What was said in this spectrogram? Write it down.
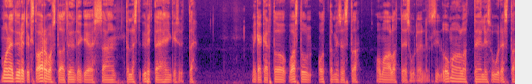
monet yritykset arvostaa työntekijöissään tällaista yrittäjähenkisyyttä, mikä kertoo vastuun ottamisesta, oma-aloitteellisuudesta.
